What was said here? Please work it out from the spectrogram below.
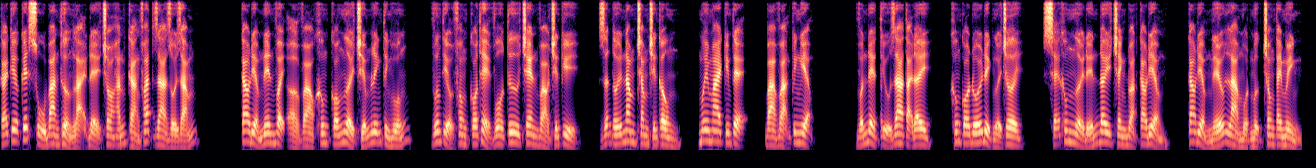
cái kia kết xù ban thưởng lại để cho hắn càng phát ra rồi dám. Cao điểm nên vậy ở vào không có người chiếm lĩnh tình huống, Vương Tiểu Phong có thể vô tư chen vào chiến kỳ, dẫn tới 500 chiến công, 10 mai kim tệ, 3 vạn kinh nghiệm. Vấn đề tiểu ra tại đây, không có đối địch người chơi, sẽ không người đến đây tranh đoạt cao điểm, cao điểm nếu là một mực trong tay mình,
